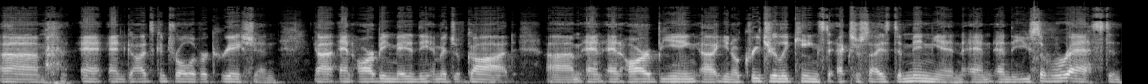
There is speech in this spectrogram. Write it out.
um, and, and, God's control over creation, uh, and are being made in the image of God, um, and and are being uh, you know creaturely kings to exercise dominion, and and the use of rest, and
